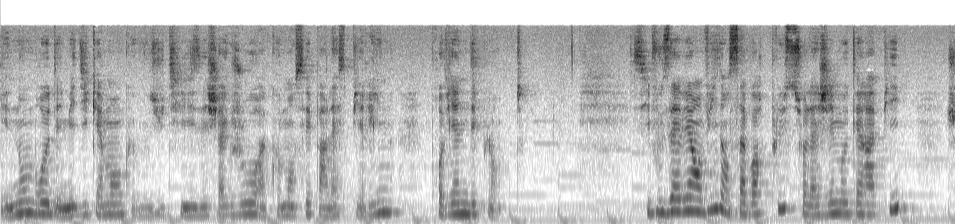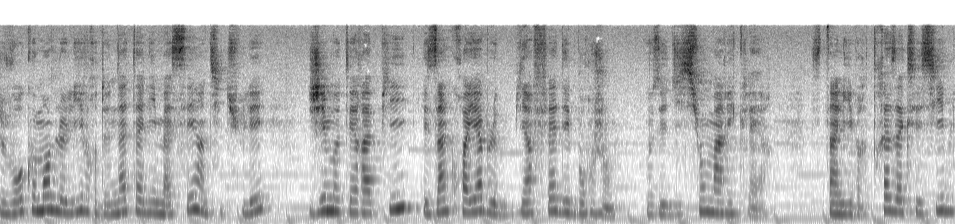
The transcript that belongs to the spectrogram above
et nombreux des médicaments que vous utilisez chaque jour, à commencer par l'aspirine, proviennent des plantes. Si vous avez envie d'en savoir plus sur la gémothérapie, je vous recommande le livre de Nathalie Massé intitulé Gémothérapie, les incroyables bienfaits des bourgeons, aux éditions Marie-Claire. C'est un livre très accessible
